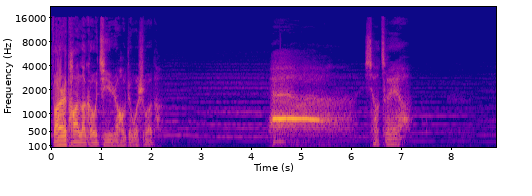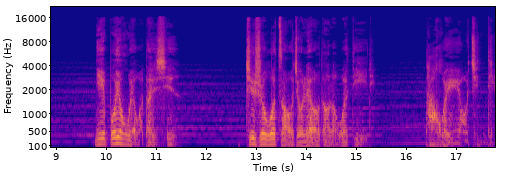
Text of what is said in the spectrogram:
反而叹了口气，然后对我说道：“ 小崔啊，你不用为我担心。其实我早就料到了我弟弟。”他会有今天，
